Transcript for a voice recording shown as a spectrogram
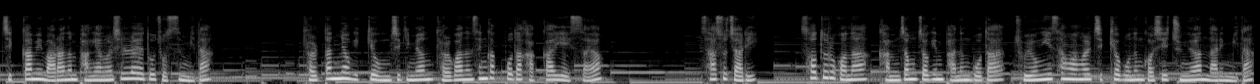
직감이 말하는 방향을 신뢰해도 좋습니다. 결단력 있게 움직이면 결과는 생각보다 가까이에 있어요. 사수자리, 서두르거나 감정적인 반응보다 조용히 상황을 지켜보는 것이 중요한 날입니다.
